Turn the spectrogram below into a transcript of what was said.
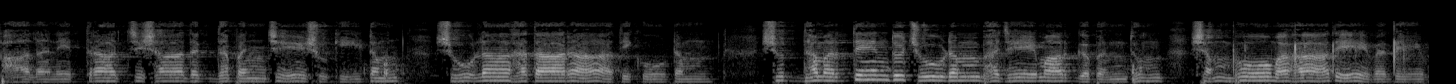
फालनेत्रार्चिषादग्धपञ्चेषु कीटम् शूलाहतारातिकूटम् ശുദ്ധമർത്തേന്ദുചൂടം ഭജേ മാർഗബന്ധും. ശംഭോ മഹാദേവദേവ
